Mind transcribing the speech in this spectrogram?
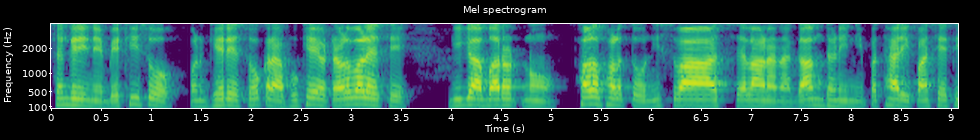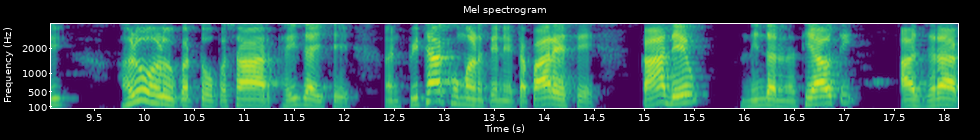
સંઘરીને બેઠીશો પણ ઘેરે છોકરા ભૂખે ટળવળે છે. ગીગા બારોટનો ફળફળતો નિશ્વાસ સેલાણાના ગામધણીની પથારી પાસેથી હળું હળું કરતો પસાર થઈ જાય છે અને પીઠા ખુમણ તેને ટપારે છે. કાં દેવ, નીંદર નથી આવતી? આ જરાક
